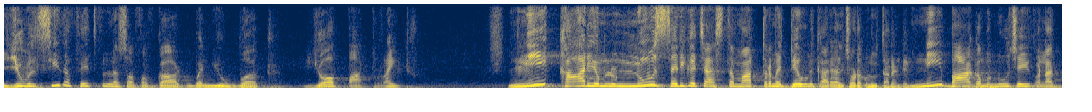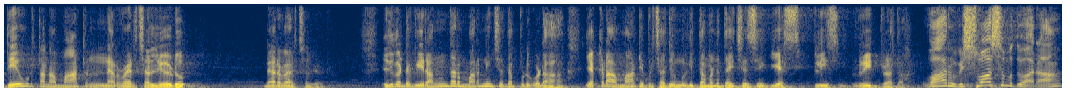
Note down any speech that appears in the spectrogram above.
you will see the faithfulness of of God when you work your part right నీ కార్యములు నువ్వు సరిగా చేస్తే మాత్రమే దేవుని కార్యాలు చూడగలుగుతారండి. నీ భాగము నువ్వు చేయకుండా దేవుడు తన మాటను నెరవేర్చలేడు. నెరవేర్చలేడు. ఎందుకంటే వీరందరూ మరణించేటప్పుడు కూడా ఎక్కడ ఆ మాట ఇప్పుడు చదివి ముగిద్దామంటే దయచేసి ఎస్ ప్లీజ్ రీడ్ బ్రదర్ వారు విశ్వాసము ద్వారా.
